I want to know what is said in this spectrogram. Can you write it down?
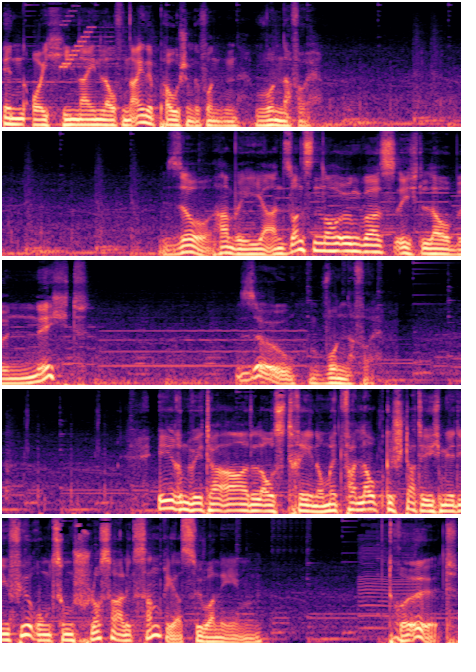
in euch hineinlaufen. Eine Potion gefunden. Wundervoll. So, haben wir hier ansonsten noch irgendwas? Ich glaube nicht. So, wundervoll. Ehrenweter Adel aus Treno, mit Verlaub gestatte ich mir die Führung zum Schlosse Alexandrias zu übernehmen. Tröd.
